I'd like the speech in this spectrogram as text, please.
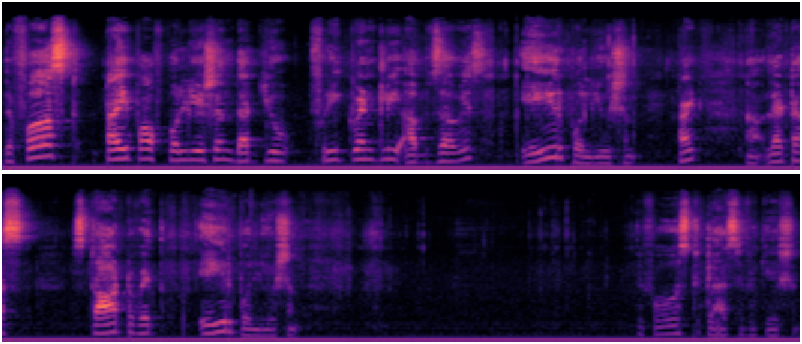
the first type of pollution that you frequently observe is air pollution right? Now let us start with air pollution. The first classification.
